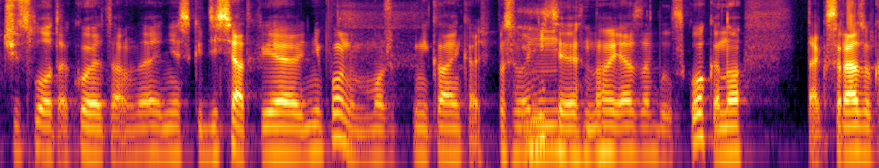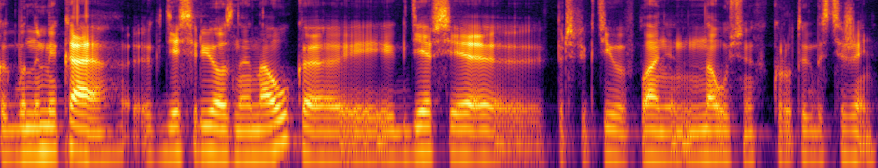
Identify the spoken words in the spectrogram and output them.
число такое, там, да, несколько десятков. Я не помню, может, Николай Николаевич, позвоните, mm-hmm. но я забыл сколько, но так сразу как бы намекая, где серьезная наука и где все перспективы в плане научных крутых достижений.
